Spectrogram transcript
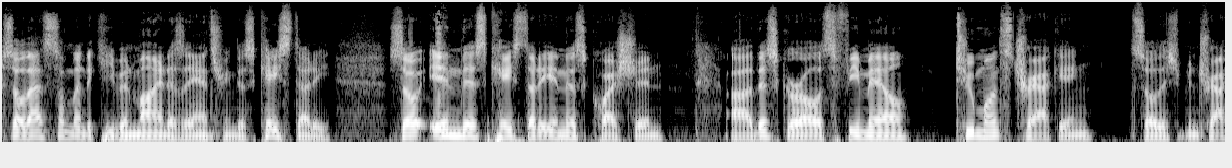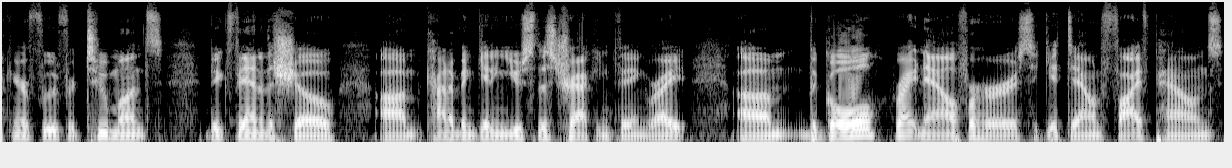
So that's something to keep in mind as I'm answering this case study. So in this case study, in this question, uh, this girl is female, two months tracking, So she's been tracking her food for two months. Big fan of the show. Um, kind of been getting used to this tracking thing, right? Um, the goal right now for her is to get down five pounds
